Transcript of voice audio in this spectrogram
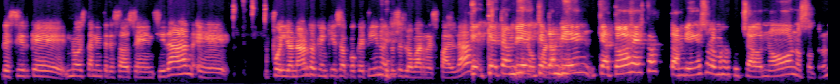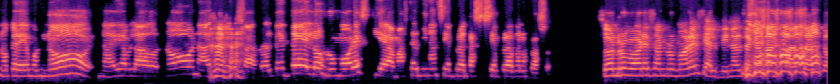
decir que no están interesados en Zidane, eh, fue Leonardo quien quiso a Poquetino, entonces lo va a respaldar. Que, también, que también, que a todas estas, también eso lo hemos escuchado, no, nosotros no queremos, no, nadie ha hablado, no, nada que o sea, realmente los rumores y además terminan siempre, casi siempre dándonos razón. Son rumores, son rumores y al final se acaban pasando,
